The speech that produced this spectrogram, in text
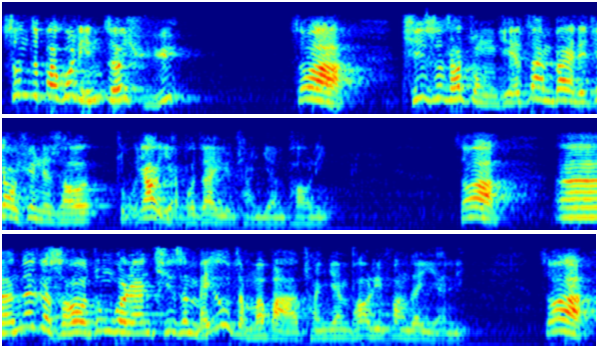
甚至包括林则徐，是吧？其实他总结战败的教训的时候，主要也不在于船坚炮利，是吧？呃，那个时候中国人其实没有怎么把船坚炮利放在眼里，是吧？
